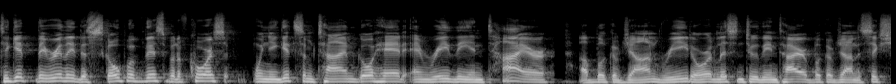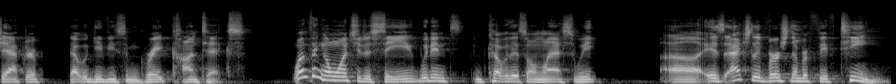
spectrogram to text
to get the really the scope of this, but of course, when you get some time, go ahead and read the entire uh, book of John. Read or listen to the entire book of John, the sixth chapter that would give you some great context. One thing I want you to see, we didn't cover this on last week, uh, is actually verse number 15.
